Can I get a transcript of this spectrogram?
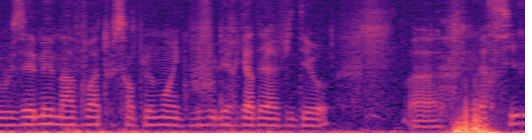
vous aimez ma voix tout simplement et que vous voulez regarder la vidéo. Merci.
